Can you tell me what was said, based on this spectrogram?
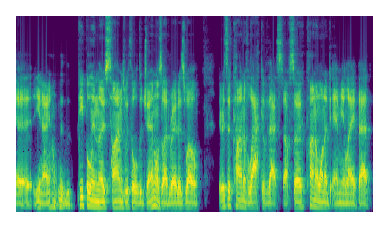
uh, you know people in those times with all the journals I'd read as well. There is a kind of lack of that stuff, so I kind of wanted to emulate that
